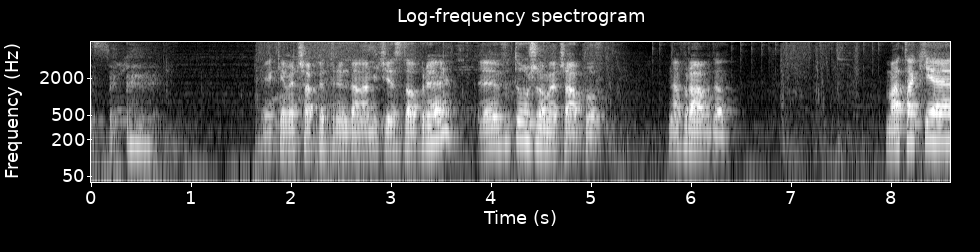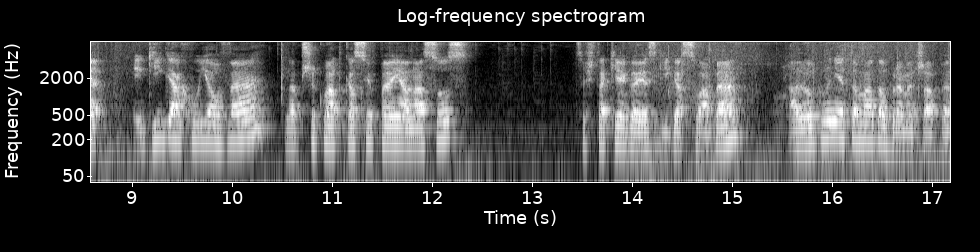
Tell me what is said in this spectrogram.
Slain. Jakie meczapy Tryndala mi jest dobry? W dużo meczapów. Naprawdę. Ma takie giga chujowe, na przykład Cassiopeia Nasus. Coś takiego jest giga słabe, ale ogólnie to ma dobre meczapy.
